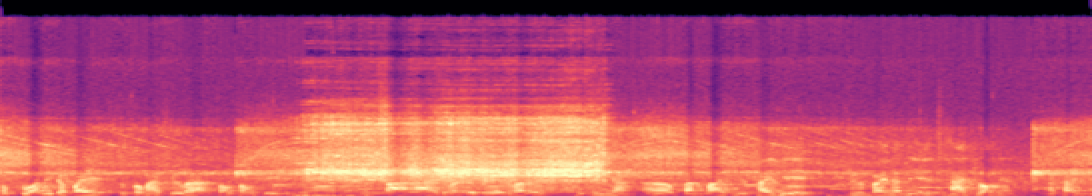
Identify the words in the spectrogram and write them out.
ทุกตัวนี่จะไปจุดเป้าหมายคือว่าสองสองสี่ต้าอ้ายหรือว่าเดเบหรือว่าอะไรที่จริงเนี่ยอ่าบ้านปลายชีวิตใครที่ลืมไปนะที่ห้าช่วงเนี่ยถ้าใครมี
